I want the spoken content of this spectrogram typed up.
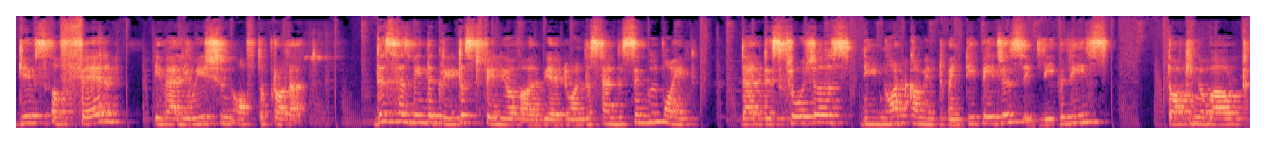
gives a fair evaluation of the product. This has been the greatest failure of RBI to understand the simple point that disclosures need not come in 20 pages in legalese, talking about,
